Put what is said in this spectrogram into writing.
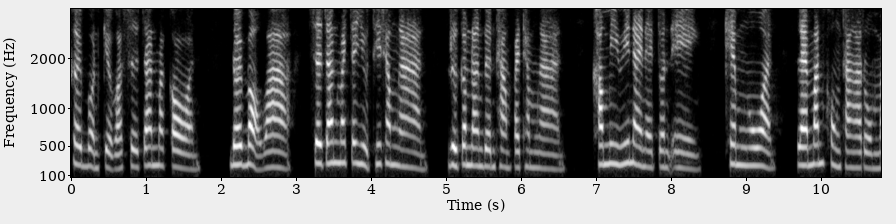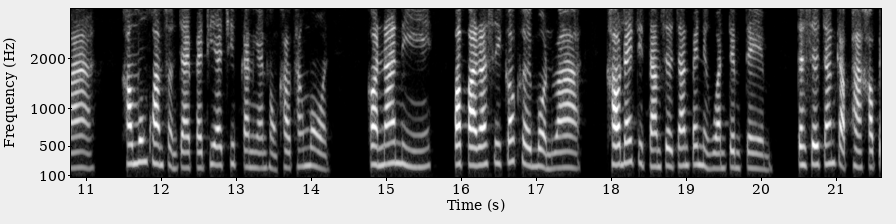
เคยบ่นเกี่ยวกับเซอร์จันมาก่อน โดยบอกว่าเซอร์จันมักจะอยู่ที่ทำงาน หรือกำลังเดินทางไปทำงาน เขามีวินัยในตนเอง เข้มงวด และมั่นคงทางอารมณ์มาก เขามุ่งความสนใจไปที่อาชีพการงานของเขาทั้งหมด ก่อนหน้านี้ปาปาราซีก็เคยบ่นว่า เขาได้ติดตามเซอร์จันไปหนึ่งวันเต็มๆแต่เซอร์จันกลับพาเขาไป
